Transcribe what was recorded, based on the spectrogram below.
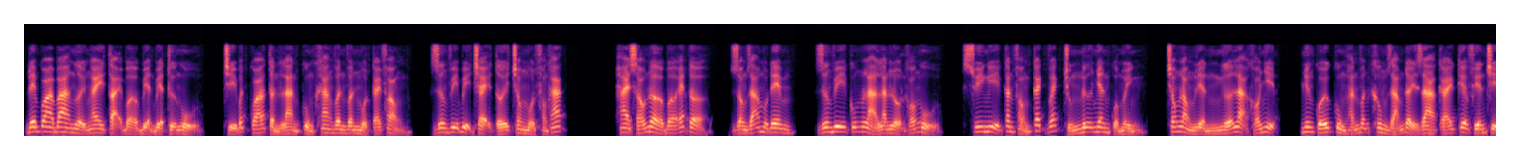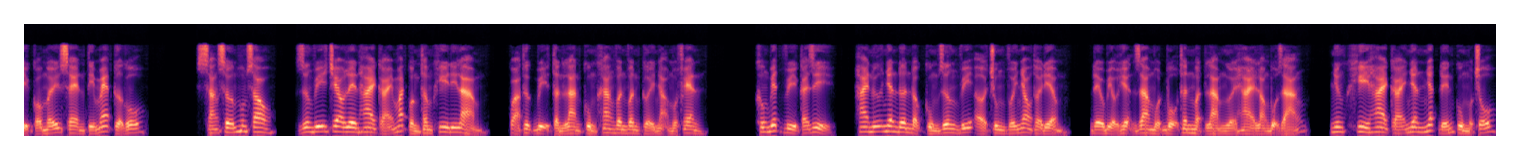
đêm qua ba người ngay tại bờ biển biệt tự ngủ, chỉ bất quá tần lan cùng khang vân vân một cái phòng, dương vĩ bị chạy tới trong một phòng khác. 26 nbfr dòng dã một đêm, dương vĩ cũng là lăn lộn khó ngủ, suy nghĩ căn phòng cách vách chúng nữ nhân của mình, trong lòng liền ngứa lạ khó nhịn, nhưng cuối cùng hắn vẫn không dám đẩy ra cái kia phiến chỉ có mấy cm cửa gỗ. Sáng sớm hôm sau, dương vĩ treo lên hai cái mắt quần thâm khi đi làm, quả thực bị tần lan cùng khang vân vân cười nhạo một phen. Không biết vì cái gì, hai nữ nhân đơn độc cùng dương vĩ ở chung với nhau thời điểm, đều biểu hiện ra một bộ thân mật làm người hài lòng bộ dáng nhưng khi hai cái nhân nhất đến cùng một chỗ,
